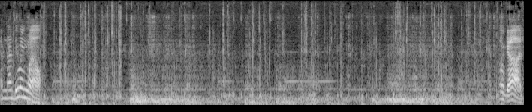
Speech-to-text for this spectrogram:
I'm not doing well. Oh god.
